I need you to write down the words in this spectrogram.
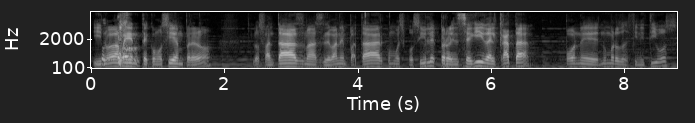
y nuevamente, como siempre, ¿no? Los fantasmas le van a empatar, ¿cómo es posible? Pero enseguida el Cata pone números definitivos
